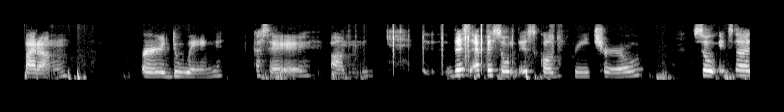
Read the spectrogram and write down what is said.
parang or doing kasi um this episode is called Free Churro. So it's a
